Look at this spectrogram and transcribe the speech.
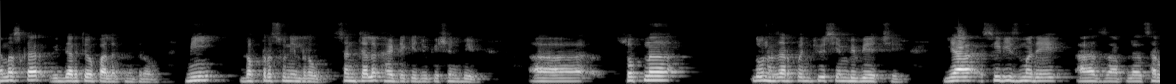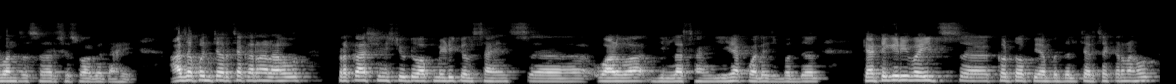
नमस्कार विद्यार्थी व पालक मित्र. मी डॉक्टर सुनील राऊत संचालक हायटेक एज्युकेशन बीड. स्वप्न दोन हजार पंचवीस एम बी बी एचचे या सिरीजमध्ये आज आपल्या सर्वांचं सहर्ष स्वागत आहे. आज आपण चर्चा करणार आहोत Prakash institute of medical science Walwa जिल्हा सांगली. ह्या कॉलेजबद्दल कॅटेगरी वाईज कट ऑफ याबद्दल चर्चा करणार आहोत.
